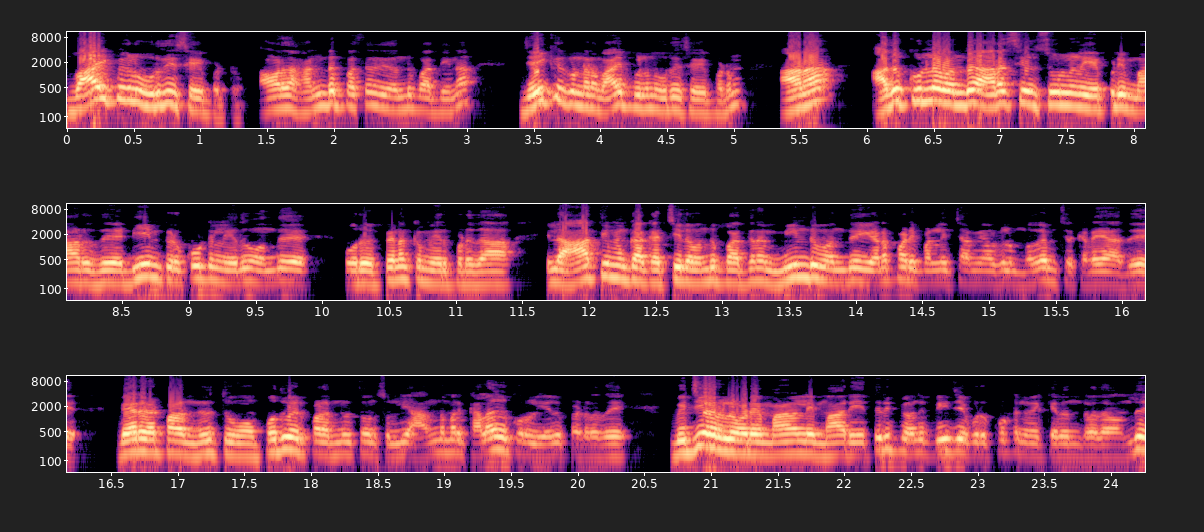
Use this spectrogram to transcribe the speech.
வாய்ப்புகள் உறுதி செய்யப்படும் அவ்வளவுதான். ஹண்ட்ரட் பர்சன்ட் வந்து பாத்தீங்கன்னா ஜெயிக்கிறதுக்கு உண்டான வாய்ப்புகள் வந்து உறுதி செய்யப்படும். ஆனா அதுக்குள்ள வந்து அரசியல் சூழ்நிலை எப்படி மாறுது? டிஎம்கே கூட்டணி எதுவும் வந்து ஒரு பிணக்கம் ஏற்படுதா? இல்ல அதிமுக கட்சியில வந்து பாத்தீங்கன்னா மீண்டும் வந்து எடப்பாடி பழனிசாமி அவர்கள் முதலமைச்சர் கிடையாது. வேற வேட்பாளர் நிறுத்துவோம் பொது வேட்பாளர் நிறுத்துவோம் சொல்லி அந்த மாதிரி கலக குரல் ஏற்படுறது விஜய் அவர்களுடைய மனநிலை மாறி திருப்பி வந்து பிஜேபி கூட கூட்டணி வைக்கிறதுன்றத வந்து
